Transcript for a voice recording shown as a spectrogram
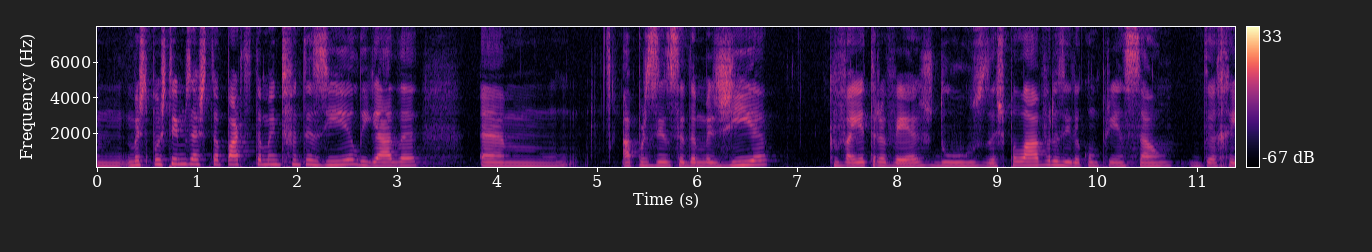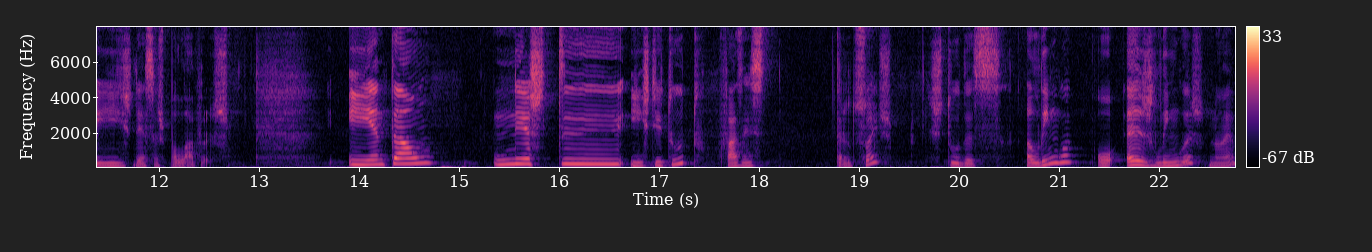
Um, mas depois temos esta parte também de fantasia ligada um, à presença da magia que vem através do uso das palavras e da compreensão da raiz dessas palavras. E então, neste instituto, fazem-se traduções, estuda-se a língua ou as línguas, não é?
